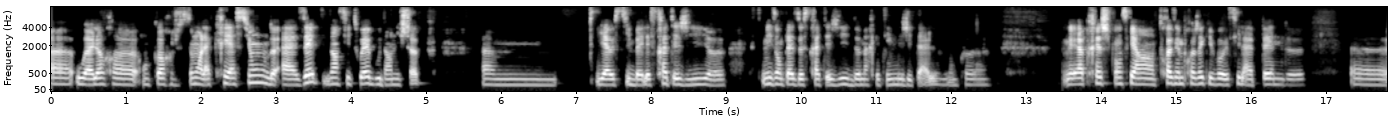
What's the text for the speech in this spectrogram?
euh, ou alors euh, encore justement la création de A à Z d'un site web ou d'un e-shop. Il y a aussi ben, les stratégies, mise en place de stratégies de marketing digital. Donc, mais après, je pense qu'il y a un troisième projet qui vaut aussi la peine de, euh,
